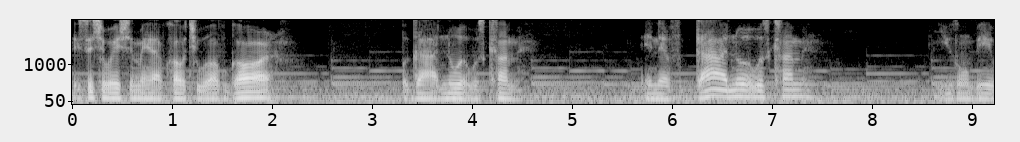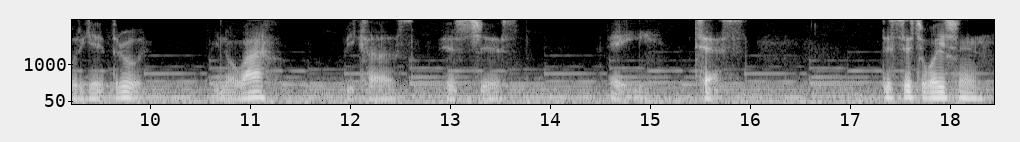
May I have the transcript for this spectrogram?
A situation may have caught you off guard, but God knew it was coming. And if God knew it was coming, you're going to be able to get through it. You know why? Because it's just a test. This situation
